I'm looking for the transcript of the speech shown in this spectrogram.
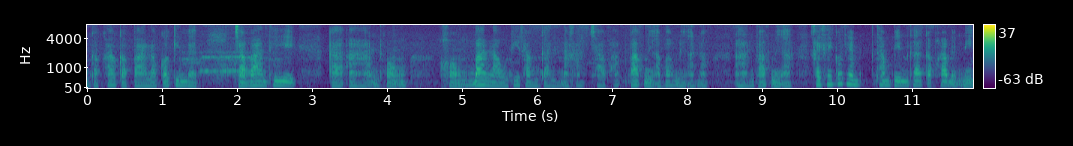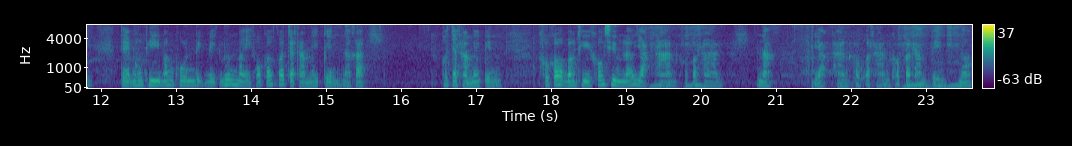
ำกับข้าวกับปลาเราก็กินแบบชาวบ้านที่อาอาหารของของบ้านเราที่ทำกันนะคะชาวภาคเหนือภาคเหนือเนาะอาหารภาคเหนือ ใครๆก็ทำทำเป็นค่ะกับข้าวแบบนี้ แต่บางทีบางคนเด็ก ๆ รุ่นใหม่เขาก็ก็จะทำไม่เป็นนะคะเขาจะทำไม่เป็นเขาก็บางทีเขาชิมแล้วอยากทานเขาก็ทานนะ อยากทานเขาก็ทานเขาก็ทำเป็นเนาะ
